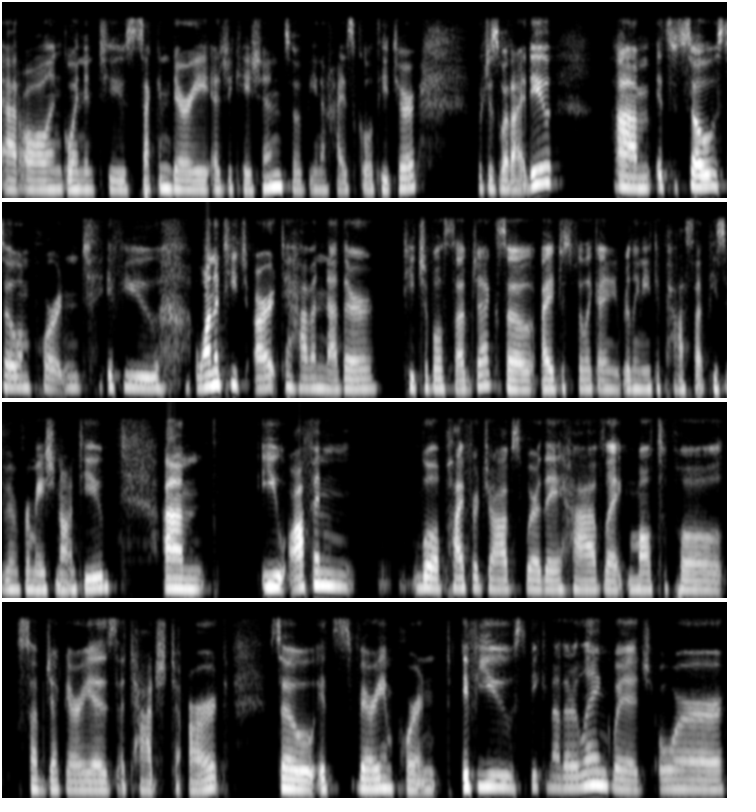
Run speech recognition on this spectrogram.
at all in going into secondary education, so being a high school teacher, which is what I do, um, it's so, so important if you want to teach art to have another teachable subject. So I just feel like I really need to pass that piece of information on to you. Um, you often will apply for jobs where they have like multiple subject areas attached to art. So it's very important if you speak another language or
